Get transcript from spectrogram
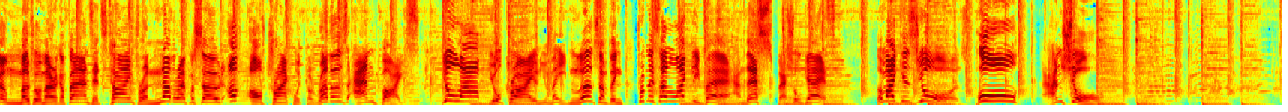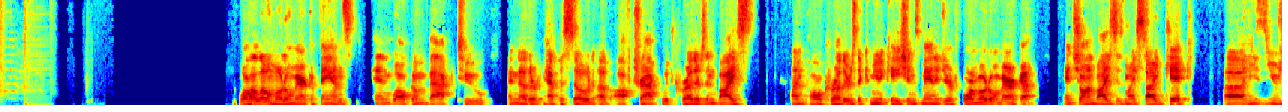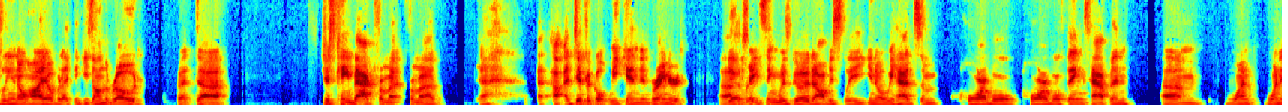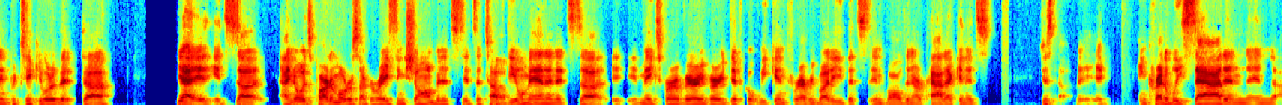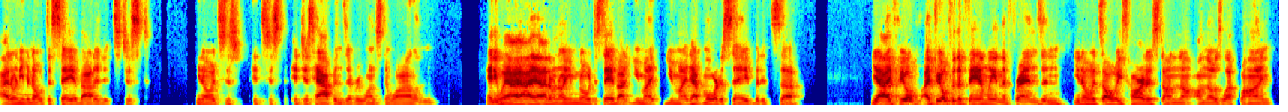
Hello, Moto America fans. It's time for another episode of Off Track with Carruthers and Bice. You'll laugh, you'll cry, and you may even learn something from this unlikely pair and their special guest. The mic is yours, Paul and Sean. Well, hello, Moto America fans, and welcome back to another episode of Off Track with Carruthers and Bice. I'm Paul Carruthers, the communications manager for Moto America, and Sean Bice is my sidekick. Uh, he's usually in Ohio, but I think he's on the road. But uh, just came back from a from a a, a difficult weekend in Brainerd. Uh, yes. The racing was good. Obviously, you know we had some horrible horrible things happen. Um, one one in particular that uh, yeah, it, it's uh, I know it's part of motorcycle racing, Sean, but it's it's a tough deal, man, and it's uh, it, it, makes for a very very difficult weekend for everybody that's involved in our paddock, and it's just uh, incredibly sad, and and I don't even know what to say about it. It's just, you know, it's just it's just it just happens every once in a while, and anyway, I I, I don't know even know what to say about it. You might you might have more to say, but it's uh yeah i feel i feel for the family and the friends and you know it's always hardest on on those left behind.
